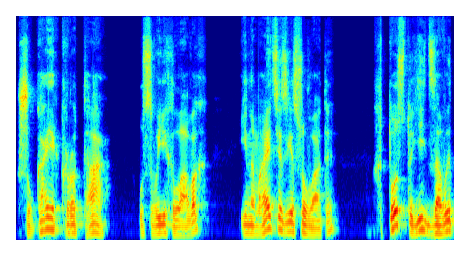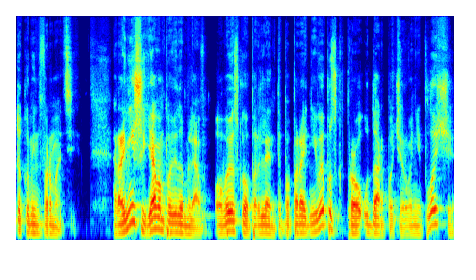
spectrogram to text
шукає крота у своїх лавах і намагається з'ясувати, хто стоїть за витоком інформації. Раніше я вам повідомляв, обов'язково перегляньте попередній випуск про удар по Червоній площі,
